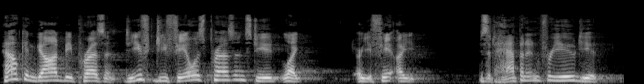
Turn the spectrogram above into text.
How can God be present? Do you, do you feel His presence? Do you, like, are you feel, are you, is it happening for you? Do you,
